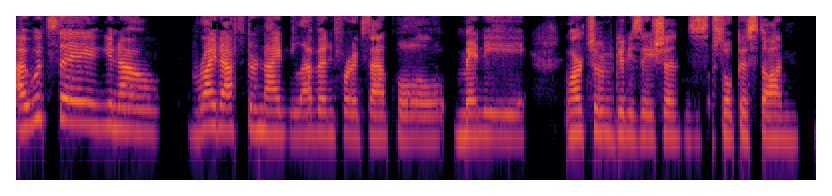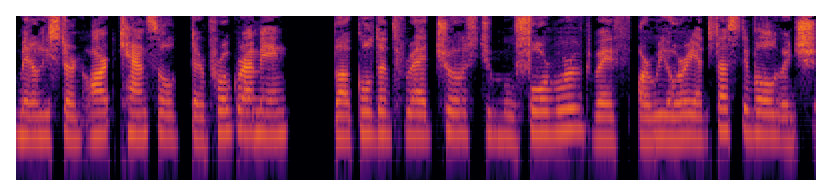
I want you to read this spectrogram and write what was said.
I would say, you know, right after 9-11 for example many arts organizations focused on middle eastern art canceled their programming but golden thread chose to move forward with our reorient festival which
